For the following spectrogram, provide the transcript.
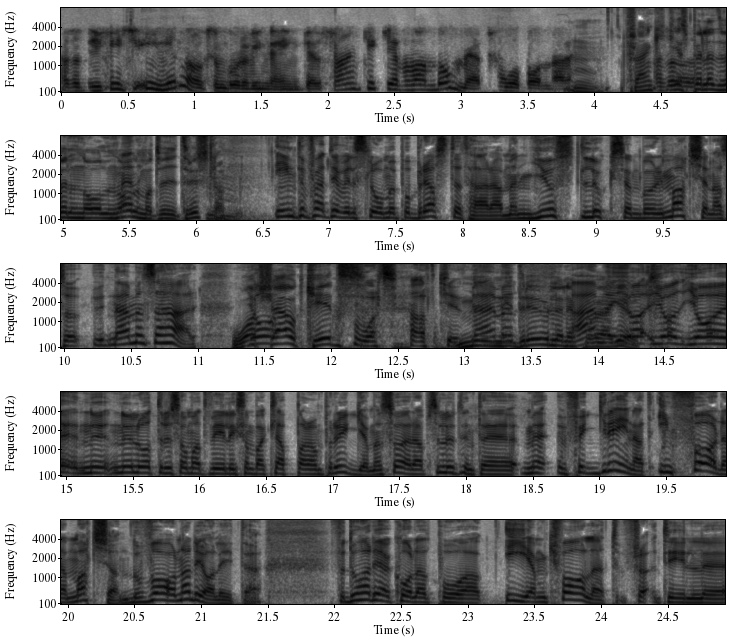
Alltså, det finns ju inget lag som går att vinna enkelt. Frankrike, vad vann de med? Två bollar. Mm. Frankrike alltså, spelade väl 0-0 mot Vitryssland? Inte för att jag vill slå mig på bröstet här, men just Luxemburg-matchen, alltså, nej men så här. Watch jag, out kids! Watch out kids. Minidrulen är på nej, väg jag, ut. Jag, jag, nu, nu låter det som att vi liksom bara klappar dem på ryggen, men så är det absolut inte. Men för grejen att inför den matchen, då varnade jag lite. För då hade jag kollat på EM-kvalet till eh,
